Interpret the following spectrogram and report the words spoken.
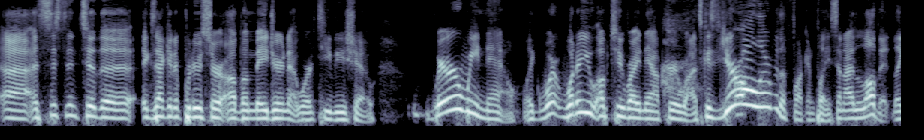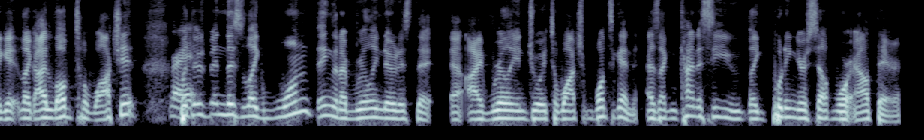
uh, assistant to the executive producer of a major network TV show. Where are we now? Like, what what are you up to right now, career wise? Because you're all over the fucking place, and I love it. Like, it, like I love to watch it. Right. But there's been this like one thing that I've really noticed that uh, I've really enjoyed to watch. Once again, as I can kind of see you like putting yourself more out there,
